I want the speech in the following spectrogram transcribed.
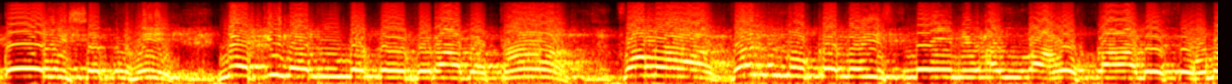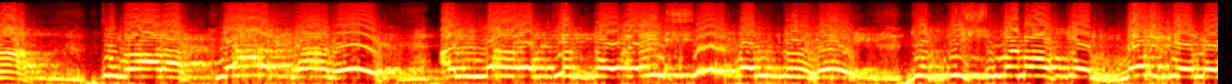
کوئی شک نہیں۔ لیکن ابو بکر ذرا بتا، فما ظن کبھی اس میں اللہ تعالی سے ہونا تمہارا کیا خیال ہے؟ اللہ کے دو ایسے بندے ہیں جو دشمنوں کے نرگے میں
